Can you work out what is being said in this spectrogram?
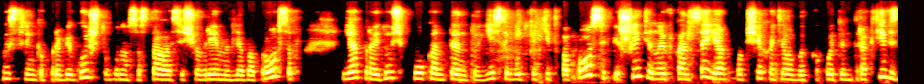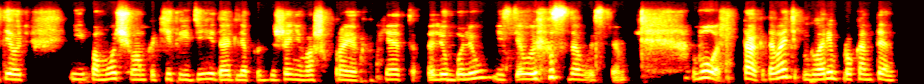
быстренько пробегусь, чтобы у нас осталось еще время для вопросов. Я пройдусь по контенту. Если будут какие-то вопросы, пишите. Но и в конце я вообще хотела бы какой-то интерактив сделать и помочь вам какие-то идеи дать для продвижения ваших проектов. Я это люблю и сделаю с удовольствием. Вот, так, давайте поговорим про контент.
